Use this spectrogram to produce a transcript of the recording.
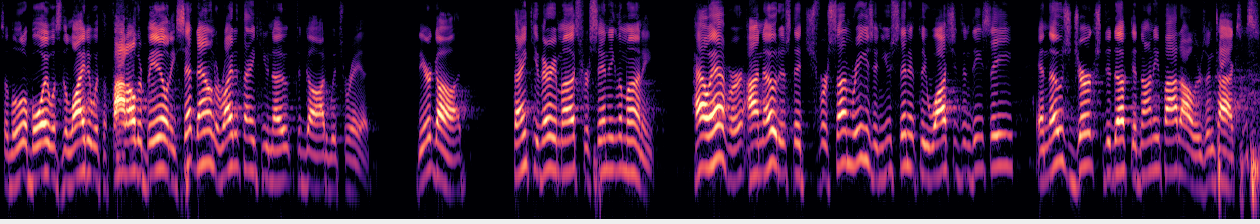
So the little boy was delighted with the $5 bill and he sat down to write a thank you note to God, which read Dear God, thank you very much for sending the money. However, I noticed that for some reason you sent it through Washington, D.C., and those jerks deducted $95 in taxes.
